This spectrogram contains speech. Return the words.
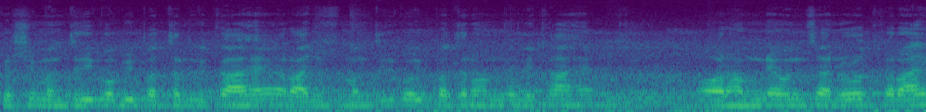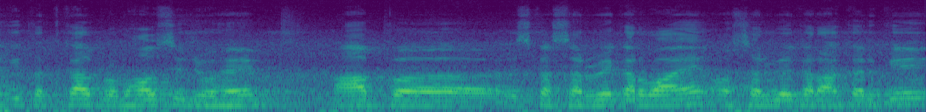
कृषि मंत्री को भी पत्र लिखा है, राजस्व मंत्री को भी पत्र हमने लिखा है और हमने उनसे अनुरोध करा है कि तत्काल प्रभाव से जो है आप इसका सर्वे करवाएँ और सर्वे करा करके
